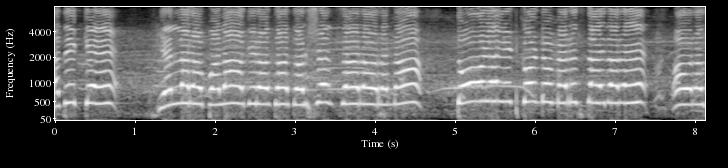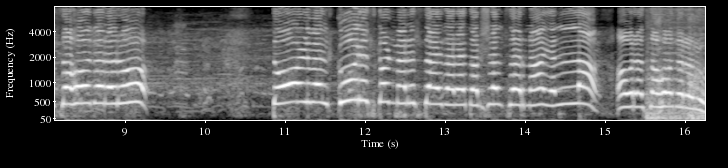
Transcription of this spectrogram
ಅದಕ್ಕೆ ಎಲ್ಲರ ಬಲ ಆಗಿರೋಂತ ದರ್ಶನ್ ಸರ್ ಅವರನ್ನ ತೋಳಲ್ಲಿಟ್ಕೊಂಡು ಮೆರೆಸ್ತಾ ಇದ್ದಾರೆ. ಅವರ ಸಹೋದರರು ತೋಳ್ ಮೇಲೆ ಕೂರಿಸ್ಕೊಂಡು ಮೆರೆಸ್ತಾ ಇದ್ದಾರೆ ದರ್ಶನ್ ಸರ್ನ, ಎಲ್ಲ ಅವರ ಸಹೋದರರು.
